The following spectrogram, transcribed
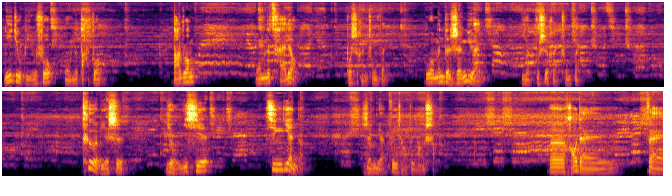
你就比如说我们的打桩，打桩，我们的材料不是很充分，我们的人员也不是很充分，特别是有一些经验的人员非常非常少。呃，好歹在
